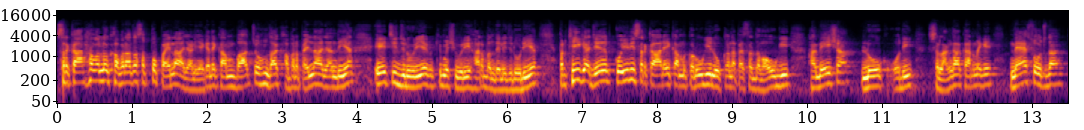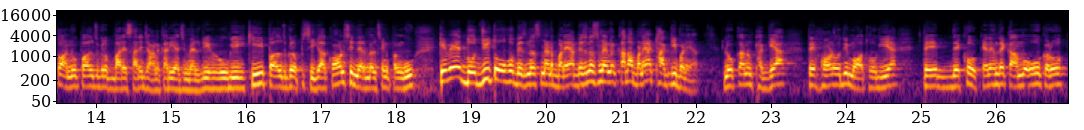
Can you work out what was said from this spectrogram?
ਸਰਕਾਰਾਂ ਵੱਲੋਂ ਖਬਰਾਂ ਤਾਂ ਸਭ ਤੋਂ ਪਹਿਲਾਂ ਆ ਜਾਣੀਆਂ। ਕਹਿੰਦੇ ਕੰਮ ਬਾਅਦ ਚ ਹੁੰਦਾ, ਖਬਰ ਪਹਿਲਾਂ ਆ ਜਾਂਦੀ ਆ। ਇਹ ਚੀਜ਼ ਜ਼ਰੂਰੀ ਹੈ ਕਿਉਂਕਿ ਮਸ਼ਹੂਰੀ ਹਰ ਬੰਦੇ ਲਈ ਜ਼ਰੂਰੀ ਹੈ। ਪਰ ਠੀਕ ਹੈ, ਜੇ ਕੋਈ ਵੀ ਸਰਕਾਰ ਇਹ ਕੰਮ ਕਰੂਗੀ, ਲੋਕਾਂ ਦਾ ਪੈਸਾ ਦਵਾਊਗੀ, ਹਮੇਸ਼ਾ ਲੋਕ ਉਹਦੀ ਸ਼ਲਾਘਾ ਕਰਨਗੇ। ਮੈਂ ਸੋਚਦਾ ਤੁਹਾਨੂੰ ਪਲਸ ਗਰੁੱਪ ਬਾਰੇ ਸਾਰੀ ਜਾਣਕਾਰੀ ਅੱਜ ਮਿਲ ਰਹੀ ਹੋਊਗੀ ਕੀ ਪਲਸ ਗਰੁੱਪ ਸੀਗਾ ਸੀਗਾ? ਕੌਣ ਸੀ ਨਿਰਮਲ ਸਿੰਘ ਪੰਗੂ? ਕਿਵੇਂ ਦੋਜੀ ਤੋਂ ਉਹ ਬਿਜ਼ਨਸਮੈਨ ਬਣਿਆ? ਬਿਜ਼ਨਸਮੈਨ ਕਾਹਦਾ ਬਣਿਆ? ਠੱਗੀ ਬਣਿਆ। ਲੋਕਾਂ ਨੂੰ ਠੱਗਿਆ ਤੇ ਹੁਣ ਉਹਦੀ ਮੌਤ ਹੋ ਗਈ ਹੈ। ਤੇ ਦੇਖੋ, ਕਹਿੰਦੇ ਹੁੰਦੇ ਕੰਮ ਉਹ ਕਰੋ,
